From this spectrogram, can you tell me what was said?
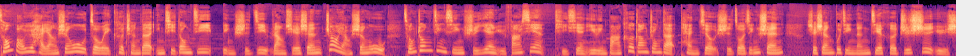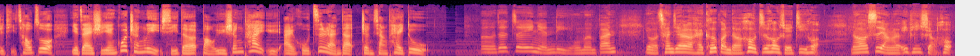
从保育海洋生物作为课程的引起动机，并实际让学生照养生物，从中进行实验与发现，体现一零八课纲中的探究实作精神。学生不仅能结合知识与实体操作，也在实验过程里习得保育生态与爱护自然的正向态度。呃，在这一年里，我们班有参加了海科馆的后知后学计划，然后饲养了一批小后。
